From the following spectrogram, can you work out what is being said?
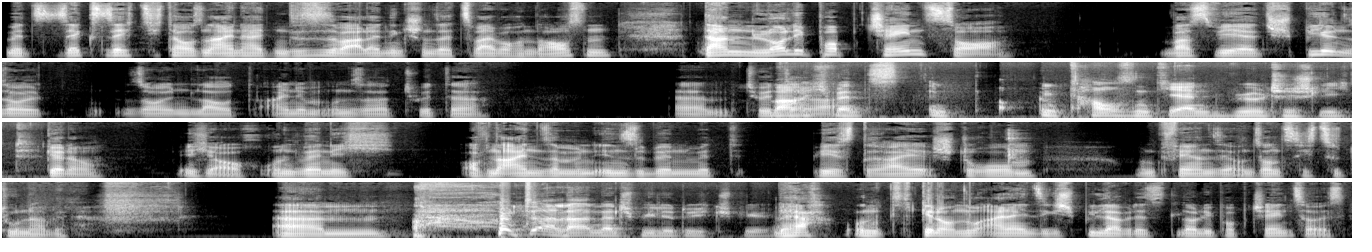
mit 66.000 Einheiten. Das ist aber allerdings schon seit zwei Wochen draußen. Dann Lollipop Chainsaw, was wir jetzt spielen soll, sollen laut einem unserer Twitter ähm, Twitter. Mache ich, wenn es im, im 1000 Yen Wühltisch liegt. Genau, ich auch. Und wenn ich auf einer einsamen Insel bin mit PS3, Strom und Fernseher und sonst nichts zu tun habe. Ähm, Und alle anderen Spiele durchgespielt. ja, und genau, nur ein einziges Spiel habe, das Lollipop Chainsaw ist.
